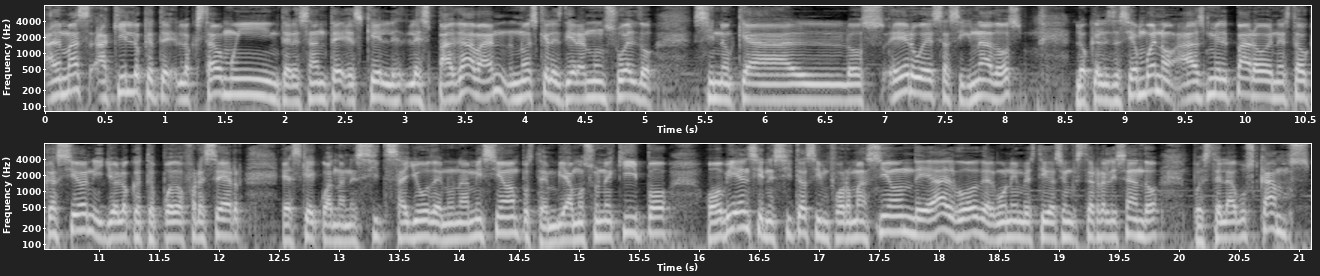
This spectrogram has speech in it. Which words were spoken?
además aquí lo que, lo que estaba muy interesante es que les pagaban, no es que les dieran un sueldo, sino que a los héroes asignados, lo que les decían, bueno, hazme el paro en esta ocasión, y yo lo que te puedo ofrecer es que cuando necesites ayuda en una misión, pues te enviamos un equipo o bien si necesitas información de algo, de alguna investigación que estés realizando, pues te la buscamos.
